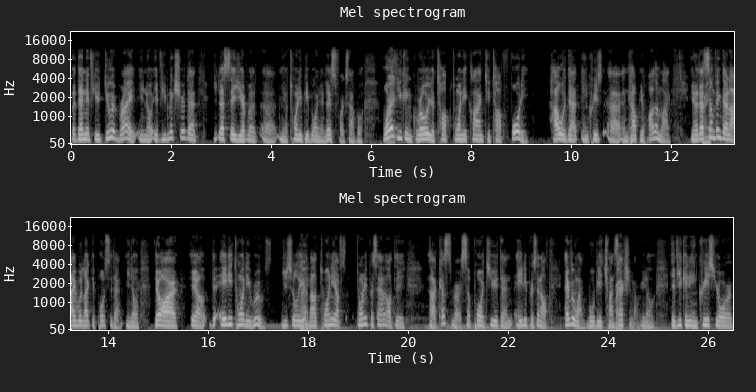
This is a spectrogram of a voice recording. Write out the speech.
but then if you do it right, you know, if you make sure that, let's say you have a, uh, you know, 20 people on your list, for example, what right. if you can grow your top 20 client to top 40? How would that increase uh, and help your bottom line you know that's right. something that i would like to post to them you know there are you know the 80 20 rules usually right. about 20 of 20% of the uh, customers support you then 80% of everyone will be transactional right. you know if you can increase your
